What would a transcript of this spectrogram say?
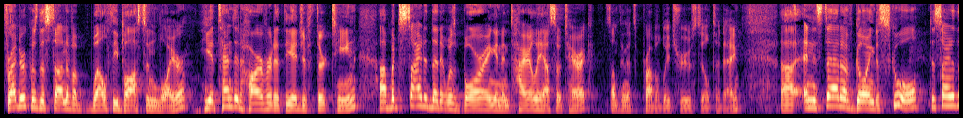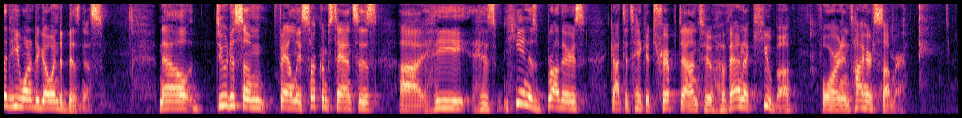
Frederick was the son of a wealthy Boston lawyer. He attended Harvard at the age of 13, uh, but decided that it was boring and entirely esoteric, something that's probably true still today. Uh, and instead of going to school, decided that he wanted to go into business. Now, due to some family circumstances, uh, he, his, he and his brothers got to take a trip down to Havana, Cuba for an entire summer.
